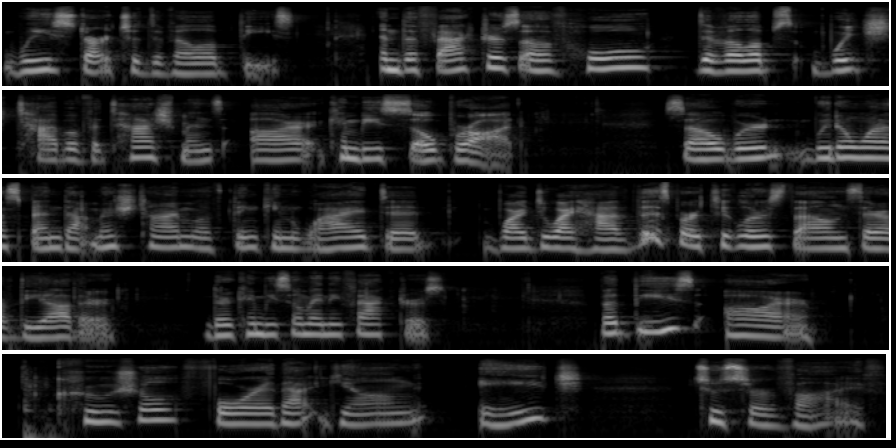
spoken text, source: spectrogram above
we start to develop these. And the factors of who develops which type of attachments are can be so broad. So we're we don't want to spend that much time of thinking why did why do I have this particular style instead of the other? There can be so many factors. But these are crucial for that young age to survive.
